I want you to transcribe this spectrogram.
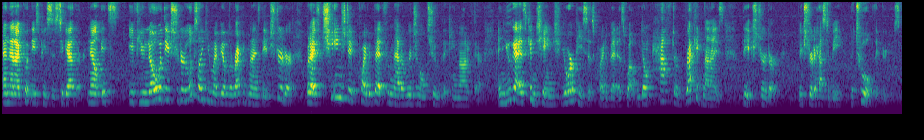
And then I put these pieces together. Now it's if you know what the extruder looks like, you might be able to recognize the extruder, but I've changed it quite a bit from that original tube that came out of there. And you guys can change your pieces quite a bit as well. We don't have to recognize the extruder. The extruder has to be the tool that you're using.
